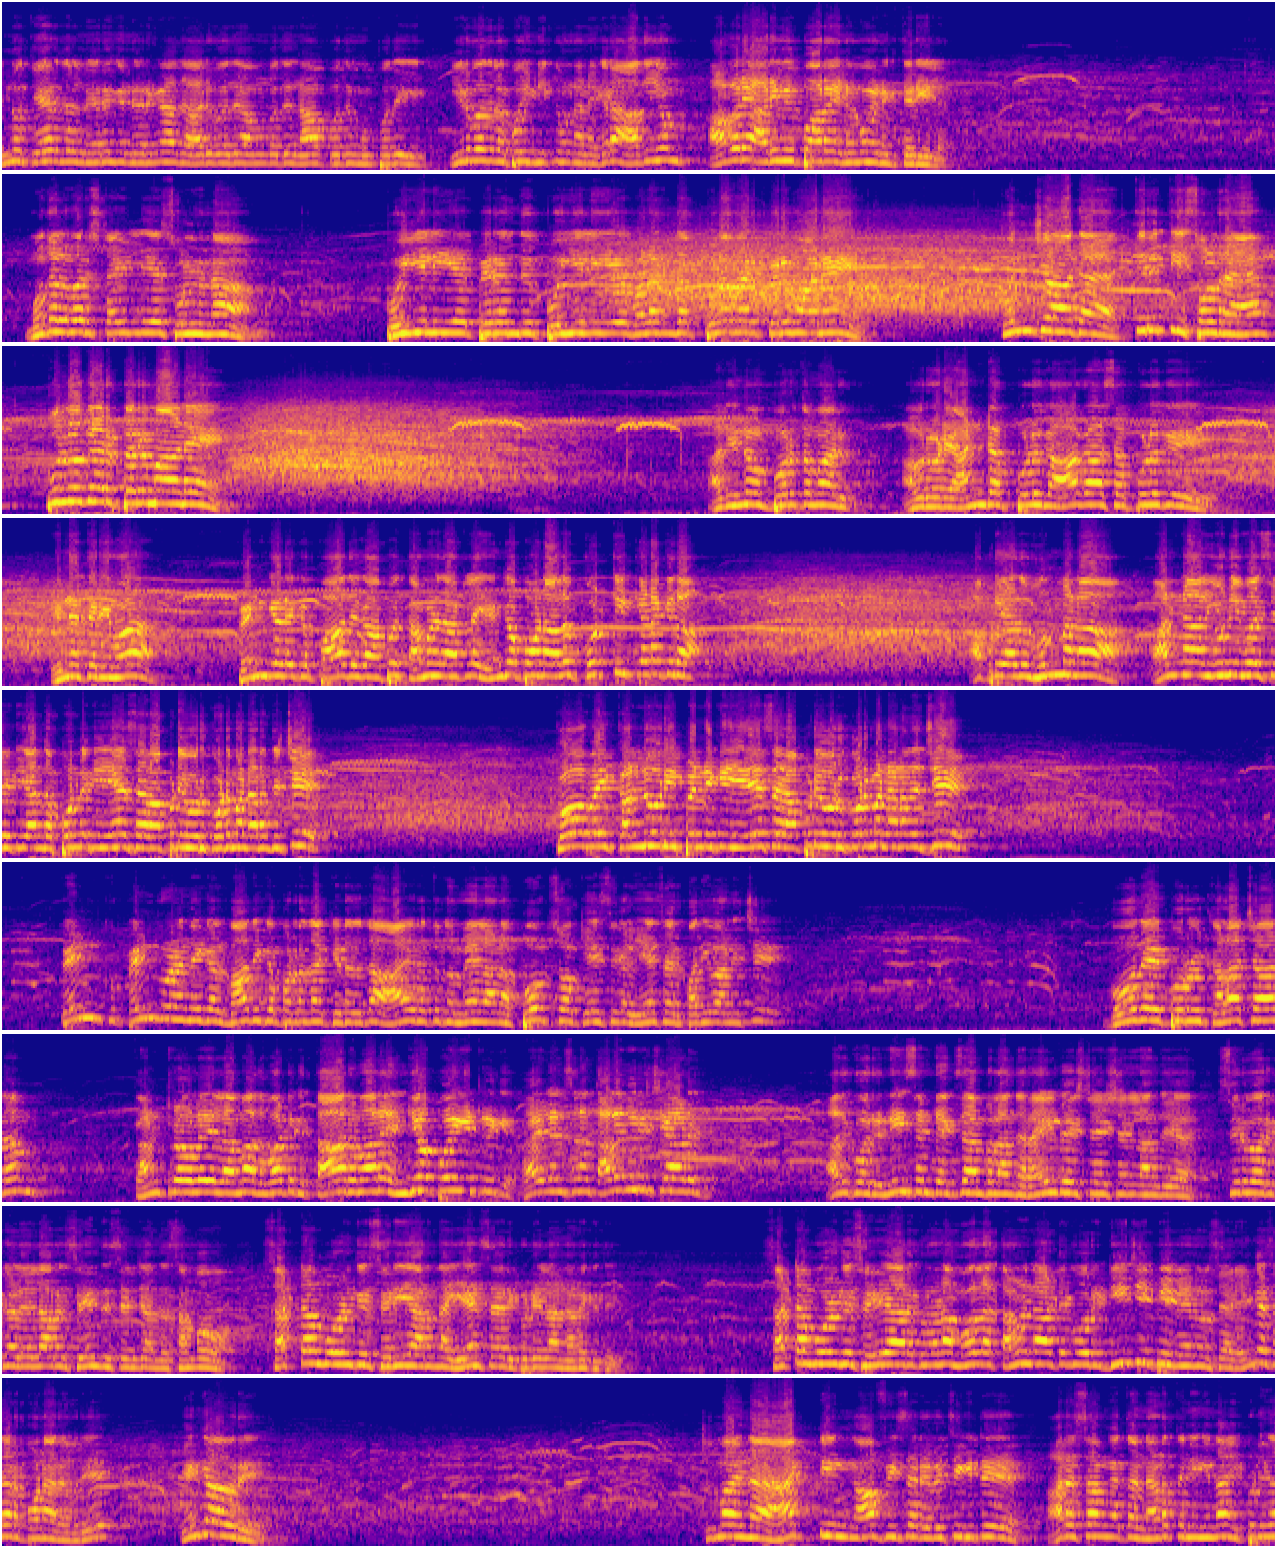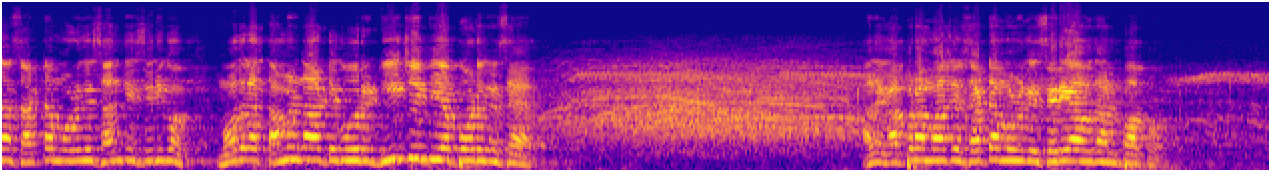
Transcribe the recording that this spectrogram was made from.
இன்னும் தேர்தல் நெருங்க நெருங்க அது அறுபது ஐம்பது நாற்பது முப்பது இருபதுல போய் நிற்கும்னு நினைக்கிறேன். அதையும் அவரே அறிவிப்பாரோ என்னமோ எனக்கு தெரியல. முதல்வர் ஸ்டைல்லையே சொல்லுனா பொய்யிலேயே பிறந்து பொய்யிலேயே வளர்ந்த புலவர் பெருமானே. கொஞ்சம் அத திருத்தி சொல்றேன் புலுகர் பெருமானே. அது இன்னும் பொருத்தமா இருக்கும். அவருடைய அண்ட புழுகு ஆகாச புழுகு என்ன தெரியுமா? பெண்களுக்கு பாதுகாப்பு தமிழ்நாட்டில் எங்க போனாலும் கொட்டி கிடக்குதான் அப்படி அது உண்மைனா அண்ணா யூனிவர்சிட்டி அந்த பொண்ணுக்கு ஏன் சார் அப்படி ஒரு கொடுமை நடந்துச்சு? கோவை கல்லூரி பெண்ணுக்கு ஏன் சார் அப்படி ஒரு கொடுமை நடந்துச்சு? பெண் கு- பெண் குழந்தைகள் பாதிக்கப்படுறதா கிட்டத்தட்ட ஆயிரத்துக்கும் மேலான போக்சோ கேசுகள் ஏன் சார் பதிவானுச்சு? போதைப் பொருள் கலாச்சாரம் கண்ட்ரோலே இல்லாமல் அது பாட்டுக்கு தாறுமாற எங்கேயோ போய்கிட்டு இருக்கு. வயலன்ஸ்லாம் தலைவிரிச்சு ஆடுது. அதுக்கு ஒரு ரீசெண்ட் எக்ஸாம்பிள் அந்த ரயில்வே ஸ்டேஷனில் அந்த சிறுவர்கள் எல்லாரும் சேர்ந்து செஞ்ச அந்த சம்பவம். சட்டம் ஒழுங்கு சரியாக இருந்தால் ஏன் சார் இப்படிலாம் நடக்குது? சட்டம் ஒழுங்கு சரியாக இருக்கணும்னா முதல்ல தமிழ்நாட்டுக்கு ஒரு டிஜிபி வேணும் சார். எங்கே சார் போனார் அவர்? எங்கே அவரு? சும்மா இந்த ஆக்டிங் ஆபீசரை வச்சுக்கிட்டு அரசாங்கத்தை நடத்துனீங்கன்னா இப்படிதான் சட்டம் ஒழுங்கு சந்தி சிரிக்கும். முதல்ல தமிழ்நாட்டுக்கு ஒரு டிஜிபியை போடுங்க சார் அதுக்கப்புறமாச்சும் சட்டம் ஒழுங்கு சரியாகுதான்னு பார்ப்போம்.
